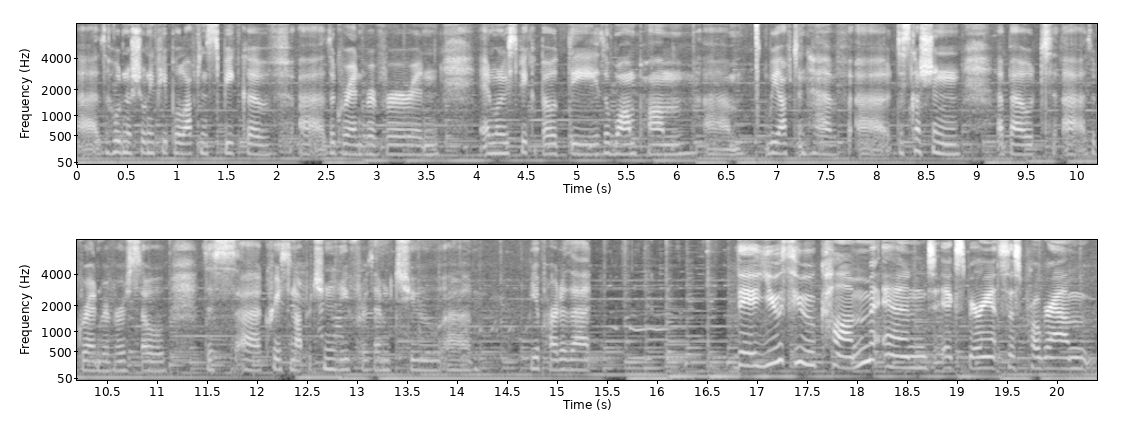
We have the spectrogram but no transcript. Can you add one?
Uh, the Haudenosaunee people often speak of uh, the Grand River, and, and when we speak about the, the wampum, um, we often have uh, discussion about uh, the Grand River, so this uh, creates an opportunity for them to um, be a part of that. The youth who come and experience this program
